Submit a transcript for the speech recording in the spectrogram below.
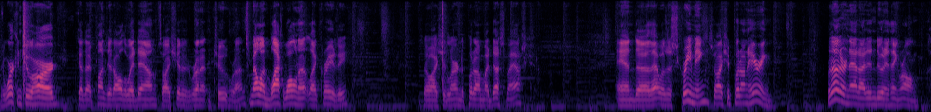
Was working too hard because I plunged it all the way down, so I should have run it in two runs. Smelling black walnut like crazy, so I should learn to put on my dust mask. And uh, that was a screaming, so I should put on a hearing. But other than that, I didn't do anything wrong.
